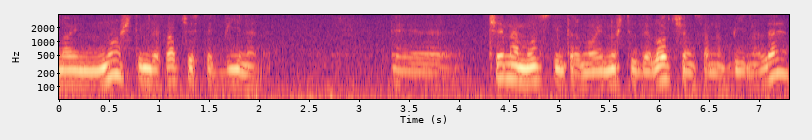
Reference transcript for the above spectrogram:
noi nu știm de fapt ce este binele. Cei mai mulți dintre noi nu știu deloc ce înseamnă binele.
